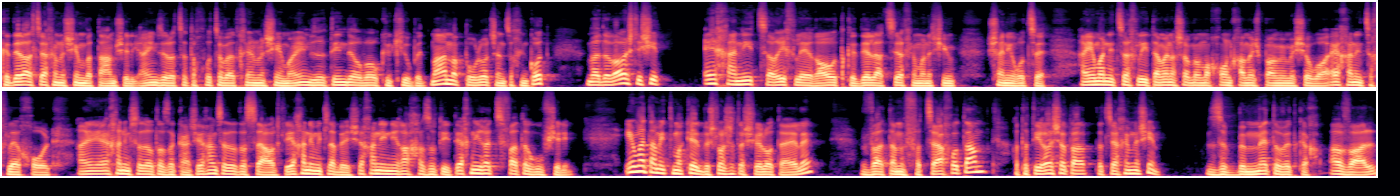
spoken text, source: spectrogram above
כדי להצליח עם נשים בטעם שלי. האם זה לצאת החוצה ולהתחיל עם נשים, האם זה טינדר ואוקי קיופיד, מה הם הפעולות שאני צריך לנקוט. והדבר השלישי, איך אני צריך להיראות כדי להצליח עם אנשים שאני רוצה. האם אני צריך להתאמן עכשיו במכון חמש פעמים בשבוע, איך אני צריך לאכול, אני, איך אני מסדר את הזקן שלי, איך אני מסדר את השיער שלי, איך אני מתלבש, איך אני נראה חזותית, איך נראית שפת הגוף שלי. אם אתה מתמקד בשלושת השאלות האלה, ואתה מפצח אותן, אתה תראה שאתה תצליח עם נשים. זה באמת עובד ככה. אבל,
